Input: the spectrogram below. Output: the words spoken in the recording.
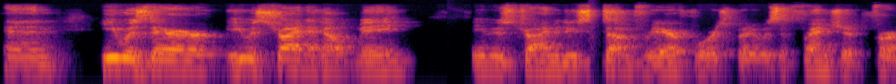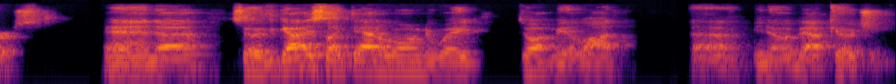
And he was there. He was trying to help me. He was trying to do something for the Air Force, but it was a friendship first. And uh, so the guys like that along the way taught me a lot, uh, you know, about coaching.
